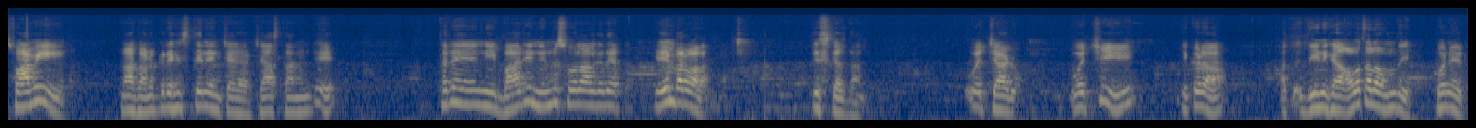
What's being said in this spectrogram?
స్వామి నాకు అనుగ్రహిస్తే నేను చేస్తానంటే సరే నీ భార్య నిన్ను సోలాలి కదా ఏం పర్వాలా? తీసుకెళ్తాను. వచ్చాడు. వచ్చి ఇక్కడ దీనికి అవతల ఉంది కోనేరు.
